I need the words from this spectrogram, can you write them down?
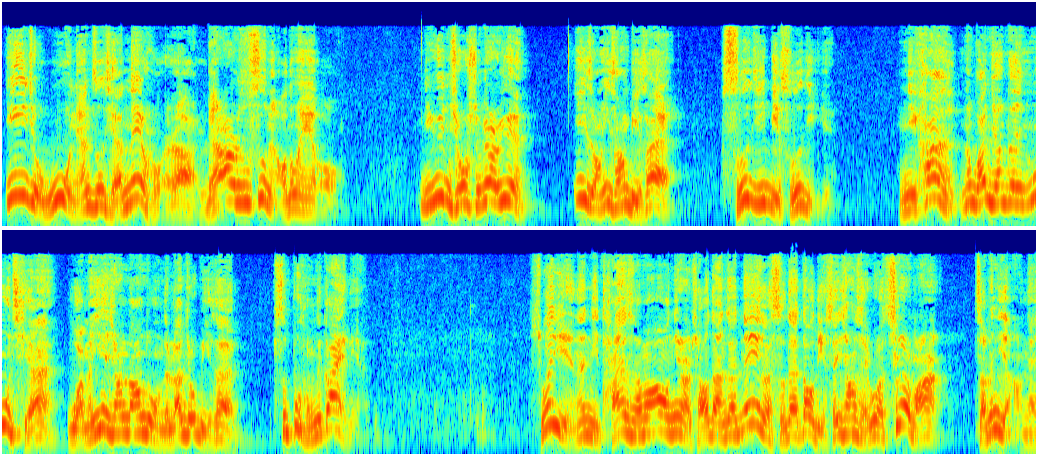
一九五五年之前那会儿啊，连二十四秒都没有，你运球随便运，一整一场比赛十几比十几，你看那完全跟目前我们印象当中的篮球比赛是不同的概念。所以呢，你谈什么奥尼尔、乔丹在那个时代到底谁强谁弱？这玩意儿怎么讲呢？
